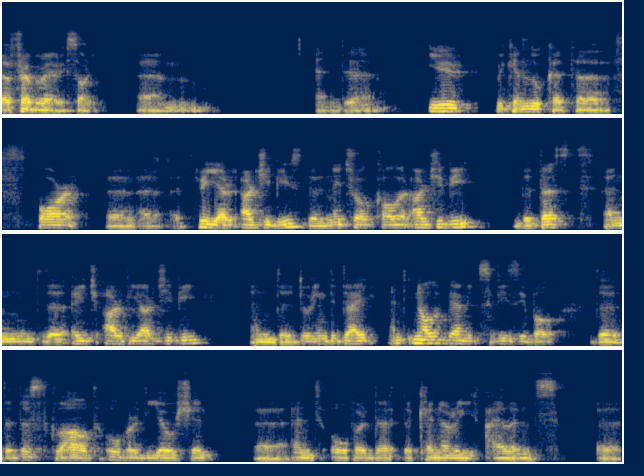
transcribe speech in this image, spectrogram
uh, February, sorry. Um, and uh, here we can look at uh, four, uh, uh, three RGBs, the natural color RGB, the dust and the HRV RGB, and during the day. And in all of them, it's visible the, the dust cloud over the ocean and over the, the Canary Islands uh,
